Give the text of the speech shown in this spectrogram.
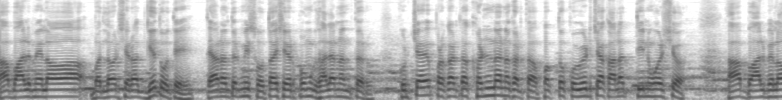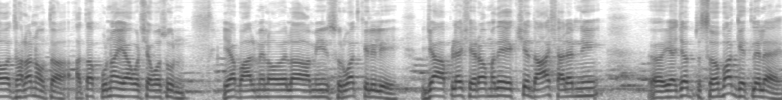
हा बालमेळावा बदलावर शहरात घेत होते. त्यानंतर मी स्वतः शहरप्रमुख झाल्यानंतर कुठच्याही प्रकारचा खंड न करता फक्त कोविडच्या काळात तीन वर्ष हा बालमेळावा झाला नव्हता. आता पुन्हा या वर्षापासून या बालमेळाव्याला आम्ही सुरुवात केलेली आहे. ज्या आपल्या शहरामध्ये एकशे दहा शाळांनी याच्यात सहभाग घेतलेला आहे.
